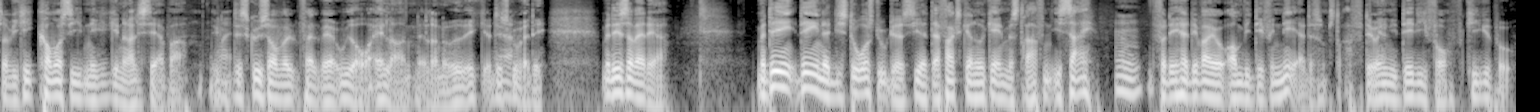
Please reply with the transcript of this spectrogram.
Så vi kan ikke komme og sige, at den ikke er generaliserbar. Nej. Det skulle i så fald være ud over alderen eller noget, ikke? Og det Ja. skulle være det. Men det er så, hvad det er. Men det, det er en af de store studier, der siger, at der faktisk er noget galt med straffen i sig. Mm. For det her, det var jo, om vi definerer det som straf. Det var ja. egentlig det, de får kigget på.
